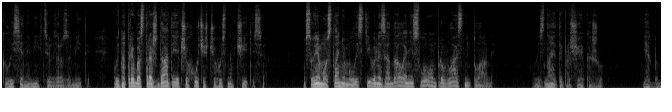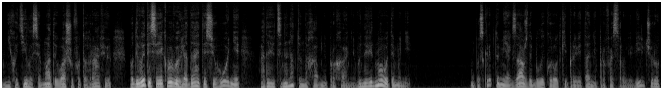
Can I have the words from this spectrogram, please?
Колись я не міг цього зрозуміти. Видно, треба страждати, якщо хочеш чогось навчитися. У своєму останньому листі ви не згадали ані словом про власні плани. Ви знаєте, про що я кажу. Як би мені хотілося мати вашу фотографію, подивитися, як ви виглядаєте сьогодні. Гадаю, це не надто нахабне прохання. Ви не відмовите мені. У поскриптумі, як завжди, були короткі привітання професорові Вільчуру,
